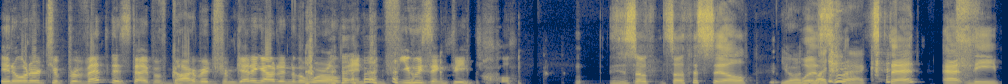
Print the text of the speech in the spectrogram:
in order to prevent this type of garbage from getting out into the world and confusing people. So, Sotha Sil You're on was the right track. set at the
